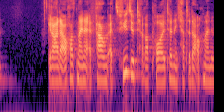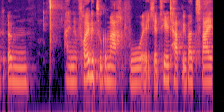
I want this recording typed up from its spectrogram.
mm, gerade auch aus meiner Erfahrung als Physiotherapeutin, ich hatte da auch meine ähm, eine Folge zu gemacht, wo ich erzählt habe über zwei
